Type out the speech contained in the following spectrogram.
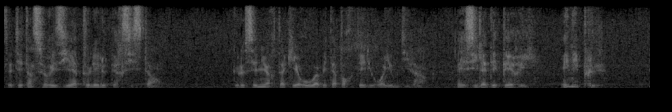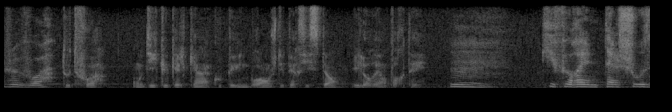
C'était un cerisier appelé le persistant, que le seigneur Takeru avait apporté du royaume divin. Mais il a dépéri et n'est plus. Je vois. Toutefois, on dit que quelqu'un a coupé une branche du persistant et l'aurait emporté. Hmm. Qui ferait une telle chose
